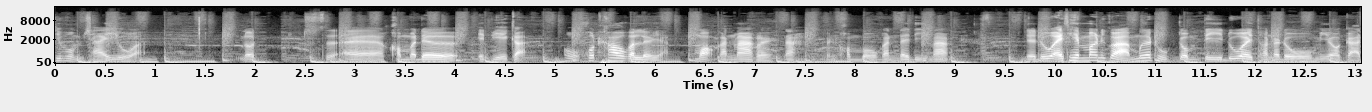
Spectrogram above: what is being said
ที่ผมใช้อยู่อะรถเอ่อคอมมานเดอร์ SPX อะโอ้โคตรเข้ากันเลยอะเหมาะกันมากเลยนะ เป็นคอมโบกันได้ดีมาก เดี๋ยวดูไอเทมบ้างดีกว่า เมื่อถูกโจมตีด้วยทอร์นาโดมีโอกาส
